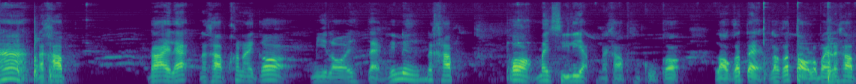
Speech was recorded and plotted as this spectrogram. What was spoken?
อ่า นะครับ ได้แล้วนะครับ ข้างในก็มีรอยแตกนิดนึงนะครับ ก็ไม่ซีเรียสนะครับกูก็เราก็แตกเราก็ต่อลงไปนะครับ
